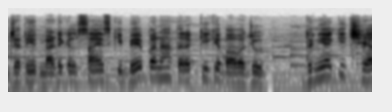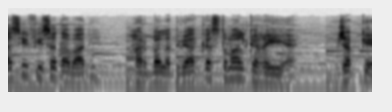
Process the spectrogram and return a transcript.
जदीद मेडिकल साइंस की बेपनाह तरक्की के बावजूद दुनिया की छियासी फ़ीसद आबादी हर्बल अद्वियात का इस्तेमाल कर रही है, जबकि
